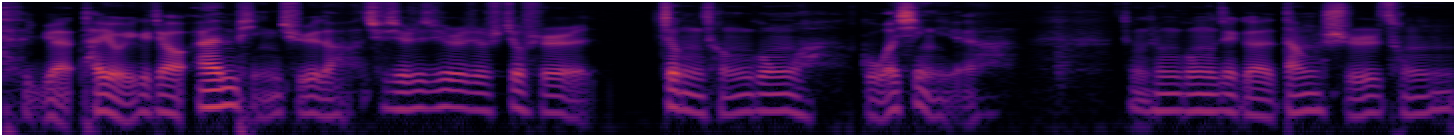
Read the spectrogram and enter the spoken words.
它原它有一个叫安平区的，其实就是就是就是郑成功啊，国姓爷啊。郑成功这个当时从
